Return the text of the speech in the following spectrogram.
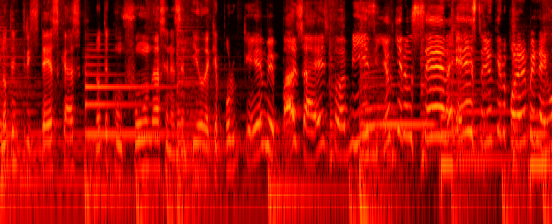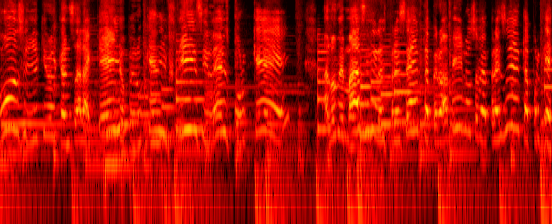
no te entristezcas, no te confundas en el sentido de que ¿por qué me pasa esto a mí? Si yo quiero ser esto, yo quiero poner mi negocio, yo quiero alcanzar aquello, pero qué difícil es, ¿por qué? A los demás sí se les presenta, pero a mí no se me presenta porque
